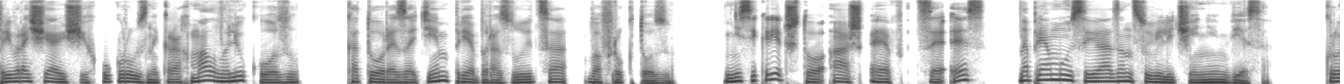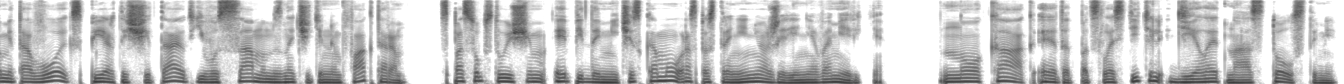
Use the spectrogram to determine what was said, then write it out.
превращающих кукурузный крахмал в глюкозу, которая затем преобразуется во фруктозу. Не секрет, что HFCS напрямую связан с увеличением веса. Кроме того, эксперты считают его самым значительным фактором, способствующим эпидемическому распространению ожирения в Америке. Но как этот подсластитель делает нас толстыми?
